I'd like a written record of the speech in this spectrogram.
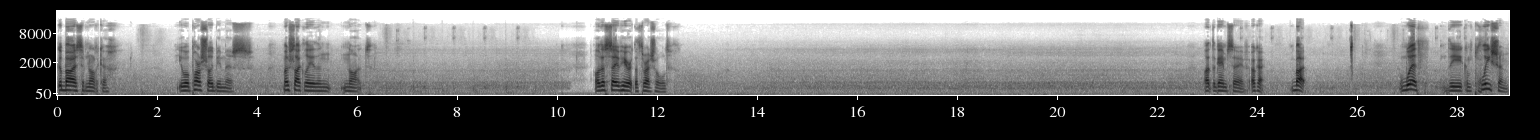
Goodbye, Subnautica. You will partially be missed. Most likely than not. I'll just save here at the threshold. Let the game save. Okay. But with the completion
